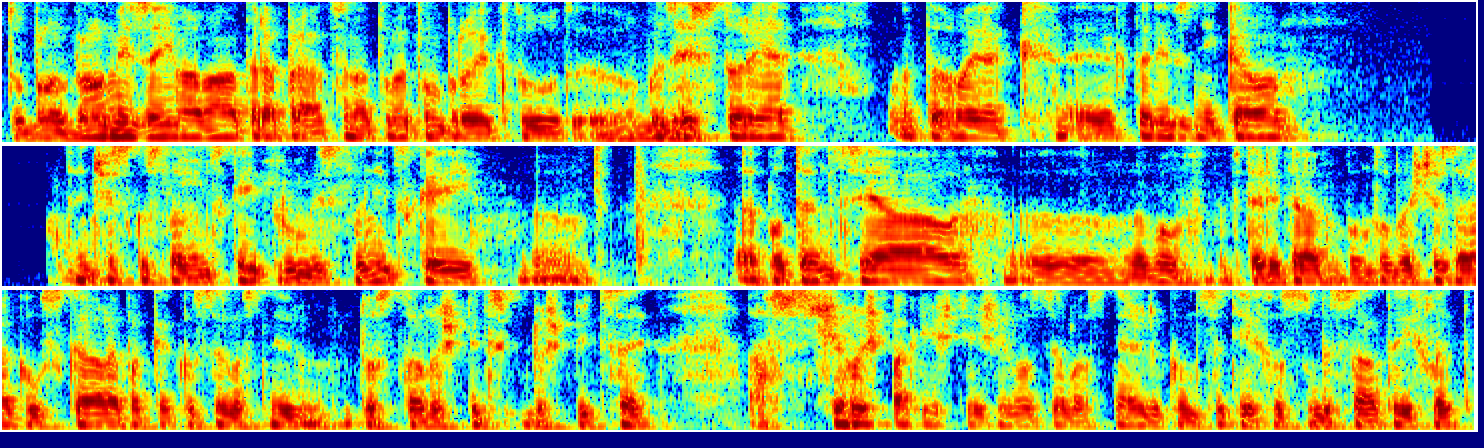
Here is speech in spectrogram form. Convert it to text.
to byla velmi zajímavá teda práce na tomto projektu, vůbec historie toho, jak, jak tady vznikal ten československý průmyslnický uh, potenciál, uh, nebo vtedy teda, on to byl ještě za Rakouska, ale pak jako se vlastně dostal do, špic, do špice a z čehož pak ještě žilo se vlastně až do konce těch 80. let.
